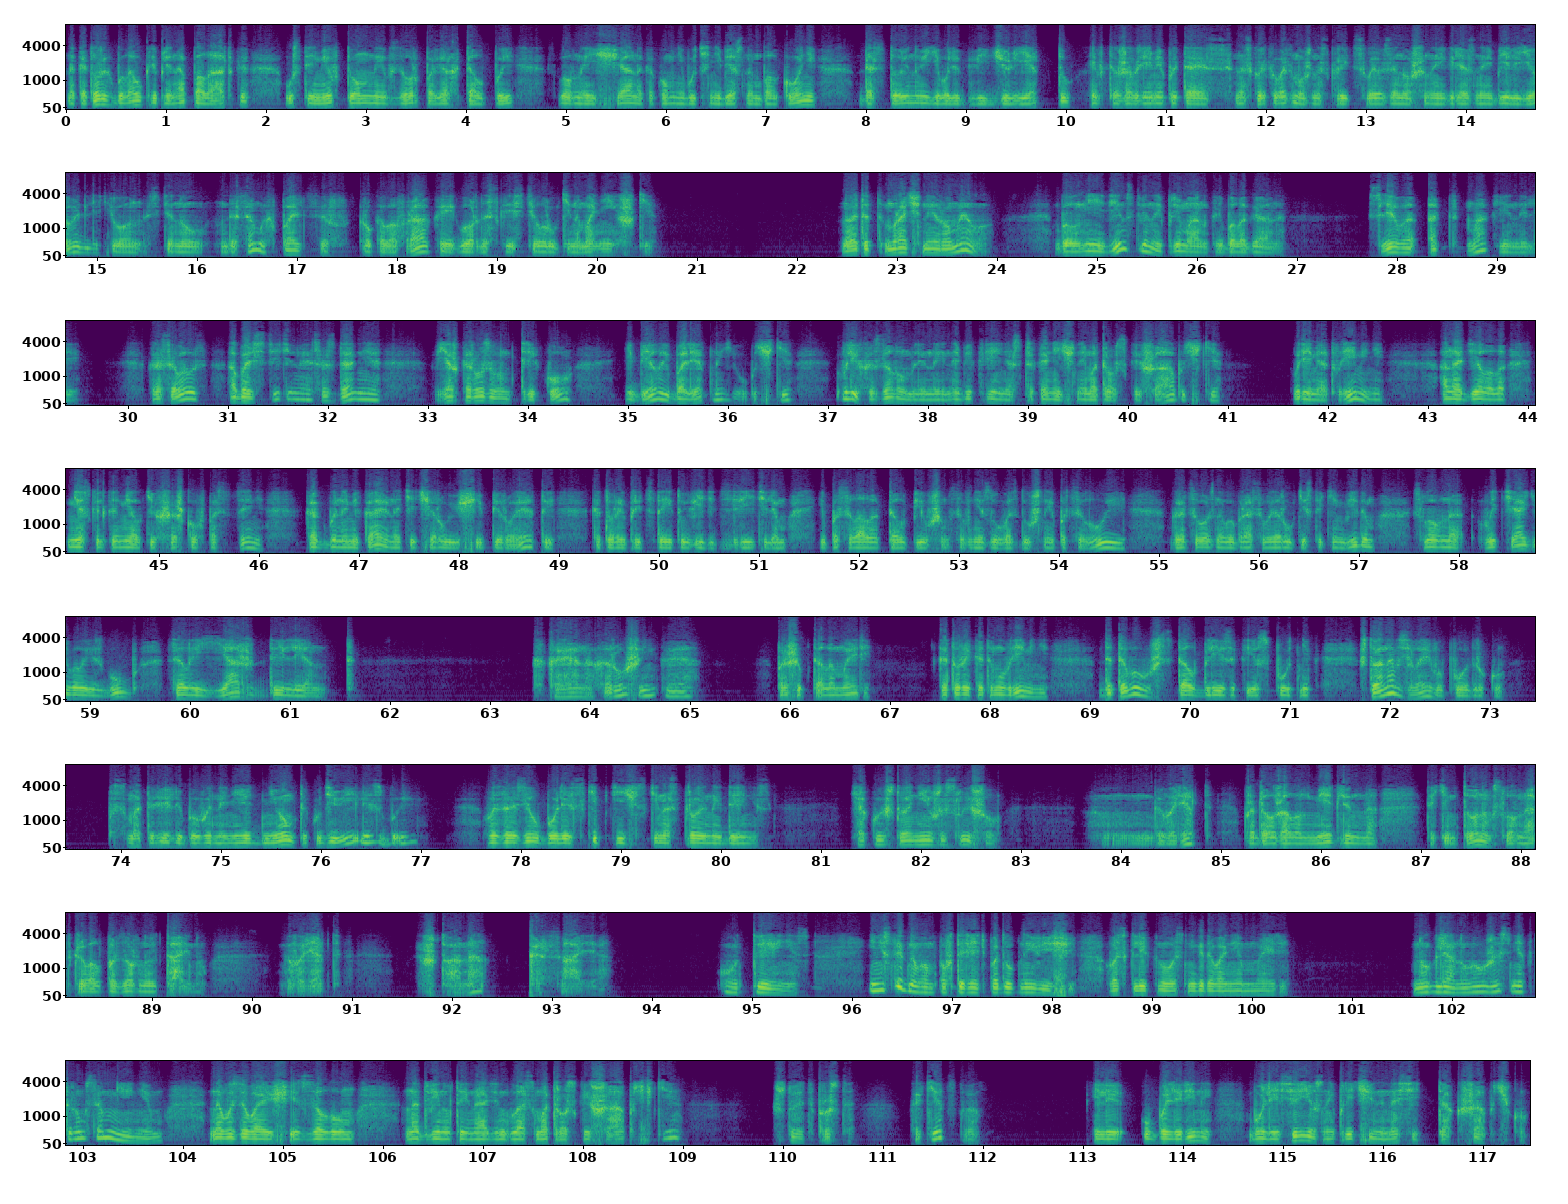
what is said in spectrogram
на которых была укреплена палатка, устремив томный взор поверх толпы, словно ища на каком-нибудь небесном балконе достойную его любви Джульетту, и в то же время пытаясь, насколько возможно, скрыть свое заношенное и грязное белье, для чего он стянул до самых пальцев рукава фрака и гордо скрестил руки на манишке. Но этот мрачный Ромео был не единственной приманкой балагана. Слева от Макьенели красовалось обольстительное создание в ярко-розовом трико и белой балетной юбочке, в лихо заломленной на бекрень остроконечной матросской шапочке. Время от времени она делала несколько мелких шажков по сцене, как бы намекая на те чарующие пируэты, которые предстоит увидеть зрителям, и посылала толпившимся внизу воздушные поцелуи, грациозно выбрасывая руки с таким видом, словно вытягивала из губ целые ярды лент. «Какая она хорошенькая!» — прошептала Мэри, который к этому времени до того уж стал близок ее спутник, что она взяла его под руку. «Посмотрели бы вы на нее днем, так удивились бы», — возразил более скептически настроенный Деннис. «Я кое-что о ней уже слышал». «Говорят», — продолжал он медленно, таким тоном, словно открывал позорную тайну, «говорят, что она косая». «О, Деннис, и не стыдно вам повторять подобные вещи?» — воскликнула с негодованием Мэри но глянула уже с некоторым сомнением на вызывающий залом, надвинутый на один глаз матросской шапочки. Что это, просто кокетство? Или у балерины более серьезные причины носить так шапочку?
